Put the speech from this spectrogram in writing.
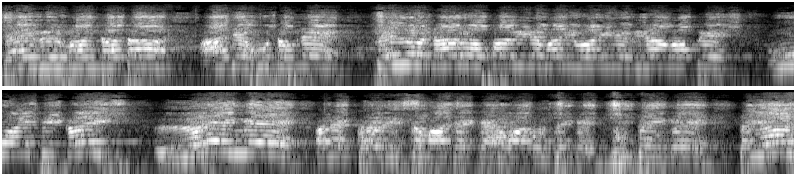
જય વિરમાન દાતા. આજે હું તમને છેલ્લો નારો અપાવીને મારી વાણીને વિરામ આપીશ હું અહીંથી કહીશ, લડેંગે અને કોળી સમાજે કહેવાનું છે કે જીતેંગે. તૈયાર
